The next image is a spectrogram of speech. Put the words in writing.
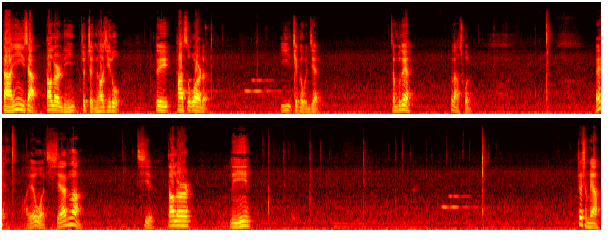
打印一下到那儿零，就整条记录，对 password 一这个文件，怎么不对？又打错了。哎，哎呀，我天呐！气到那儿零，这什么呀？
